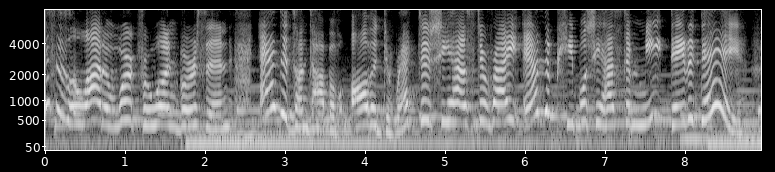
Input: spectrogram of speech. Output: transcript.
This is a lot of work for one person, and it's on top of all the directives she has to write and the people she has to meet day to day.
